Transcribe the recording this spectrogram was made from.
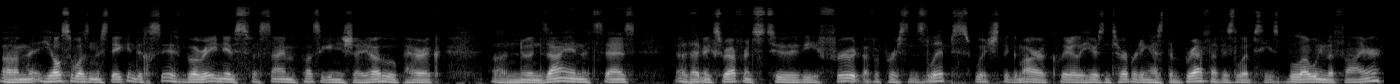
um, he also wasn't mistaken. Dechsiv borei niv sfasayim pasuk in Yeshayahu parak uh, Nun Zayin that says uh, that makes reference to the fruit of a person's lips, which the Gemara clearly here is interpreting as the breath of his lips. He's blowing the fire.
